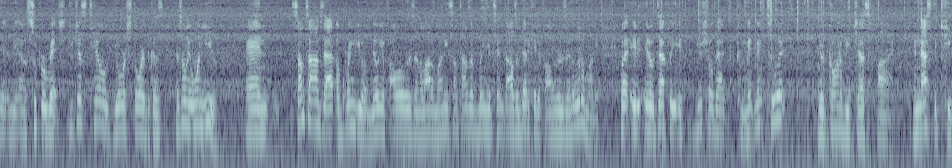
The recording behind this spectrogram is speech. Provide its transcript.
you know, super rich. You just tell your story because there's only one you. And sometimes that will bring you a million followers and a lot of money. Sometimes it'll bring you 10,000 dedicated followers and a little money. But it, it'll definitely, if you show that commitment to it, you're going to be just fine. And that's the key.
